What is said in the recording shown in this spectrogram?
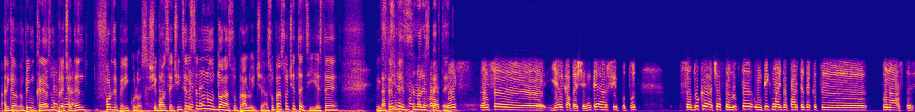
adică, în primul creează Este un precedent foarte periculos. Și Da. consecințele Este- sunt nu doar asupra lui, ci asupra societății. Este extrem cine de... să nu Adevărat. respecte? Îns, însă, el, ca președinte, ar fi putut să ducă această luptă un pic mai departe decât uh, până astăzi.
